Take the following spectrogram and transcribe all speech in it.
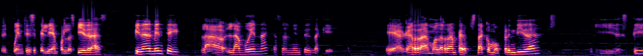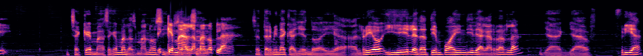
el puente se pelean por las piedras. Finalmente, la, la buena, casualmente, es la que eh, agarra a Mola Ram, pero pues, está como prendida y este... Se quema, se quema las manos. Se quema la manopla. Se termina cayendo ahí al río y le da tiempo a Indy de agarrarla, ya, ya fría.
